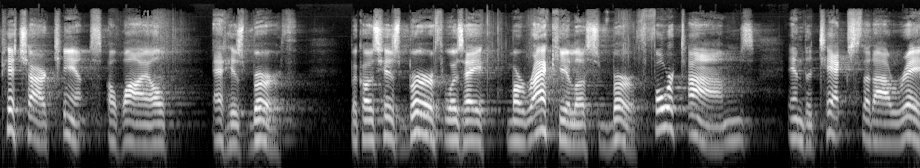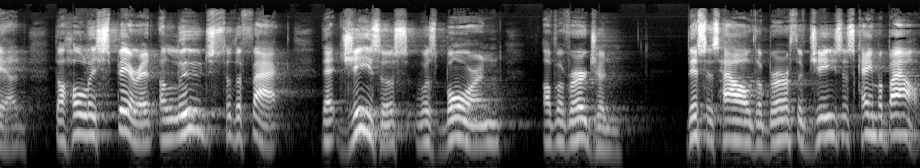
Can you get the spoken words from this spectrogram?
pitch our tents a while at his birth. Because his birth was a miraculous birth. Four times in the text that I read, the Holy Spirit alludes to the fact that Jesus was born of a virgin. This is how the birth of Jesus came about.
